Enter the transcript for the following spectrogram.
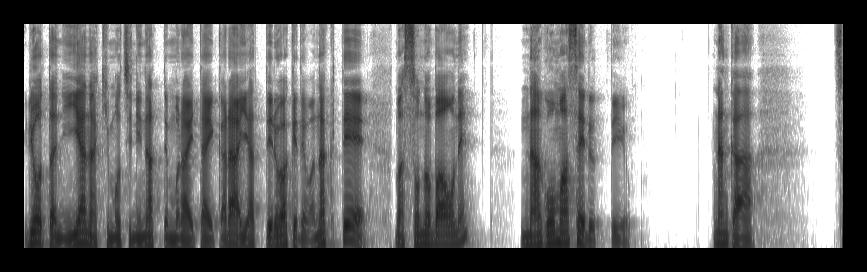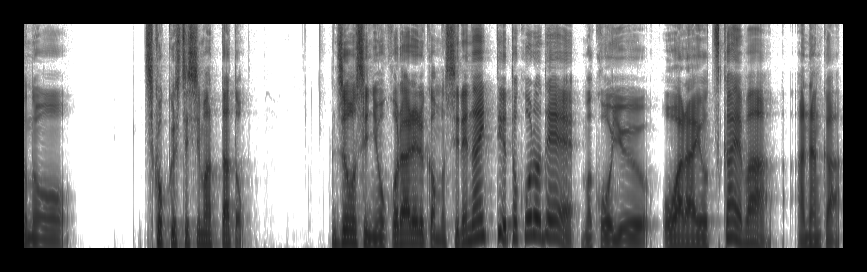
亮太に嫌な気持ちになってもらいたいからやってるわけではなくて、まあ、その場をね和ませるっていう。なんかその遅刻してしまったと。上司に怒られるかもしれないっていうところで、まあ、こういうお笑いを使えばあなんか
